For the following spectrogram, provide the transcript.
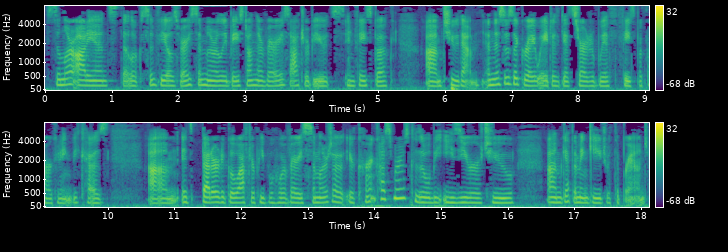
similar audience that looks and feels very similarly based on their various attributes in Facebook um, to them. And this is a great way to get started with Facebook marketing because um, it's better to go after people who are very similar to your current customers because it will be easier to um, get them engaged with the brand.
